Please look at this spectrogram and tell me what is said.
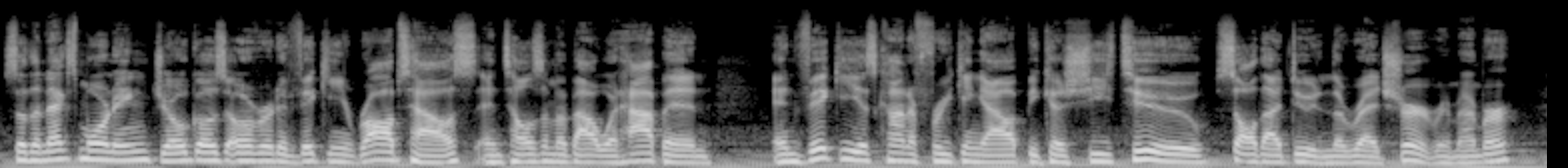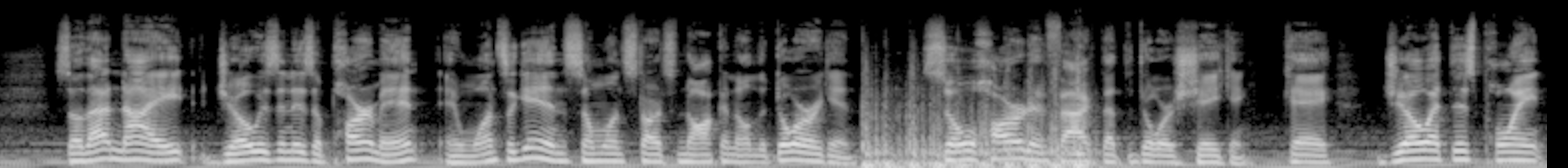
So the next morning, Joe goes over to Vicky and Rob's house and tells them about what happened. And Vicky is kind of freaking out because she too saw that dude in the red shirt, remember? So that night, Joe is in his apartment, and once again, someone starts knocking on the door again. So hard, in fact, that the door is shaking. Okay. Joe at this point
